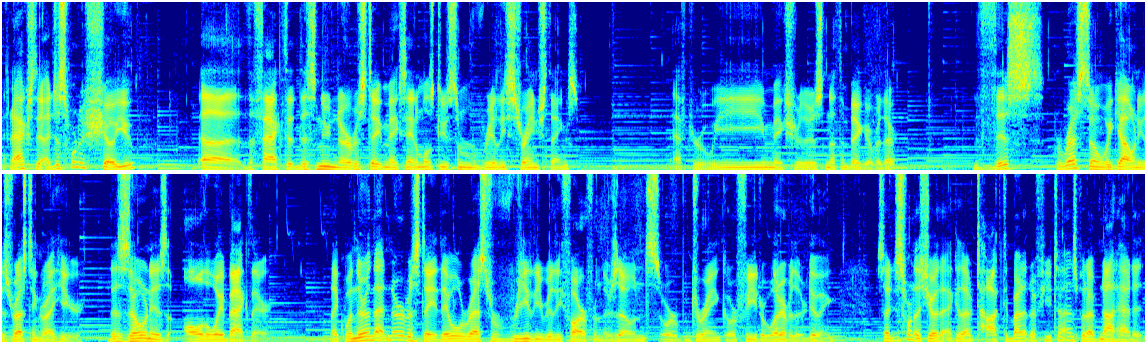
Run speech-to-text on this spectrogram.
And actually, I just want to show you uh, the fact that this new nervous state makes animals do some really strange things. After we make sure there's nothing big over there. This rest zone we got when he was resting right here. The zone is all the way back there. Like when they're in that nervous state, they will rest really, really far from their zones or drink or feed or whatever they're doing. So I just wanted to show that because I've talked about it a few times, but I've not had it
